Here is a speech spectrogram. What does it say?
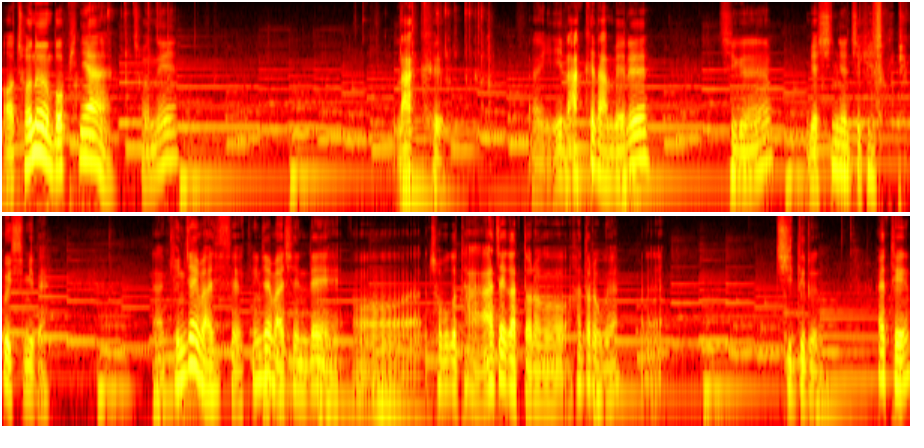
어 저는 뭐 피냐? 저는 라크 아, 이 라크 담배를 지금 몇십 년째 계속 피고 있습니다. 아, 굉장히 맛있어요. 굉장히 맛있는데 어 저보고 다 아재 같더라고 하더라고요. 아, 지들은 하여튼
